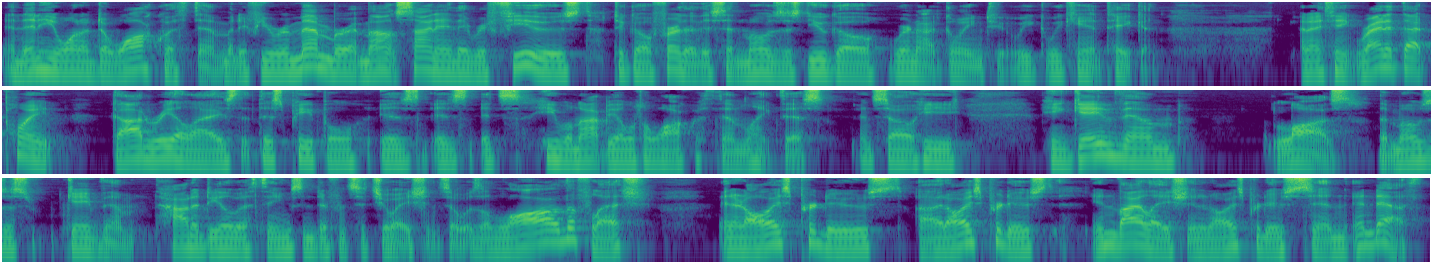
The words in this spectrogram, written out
And then he wanted to walk with them. But if you remember at Mount Sinai, they refused to go further. They said, Moses, you go. We're not going to. We, we can't take it. And I think right at that point, God realized that this people is is it's he will not be able to walk with them like this. And so he he gave them laws that Moses gave them how to deal with things in different situations. It was a law of the flesh and it always produced uh, it always produced in violation it always produced sin and death.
